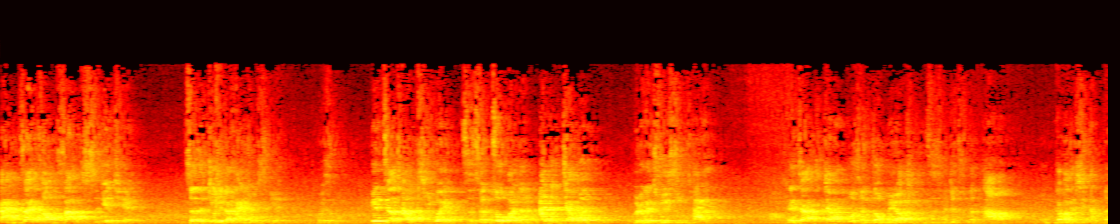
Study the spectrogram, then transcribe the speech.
赶在早上十点前，甚至九点再开始做实验。为什么？因为这样才有机会制成做完了，按能降温，我们就可以出去出差。啊，因为这样降温过程中没有要进行制成，就只等它嘛。我们干嘛在现场等？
